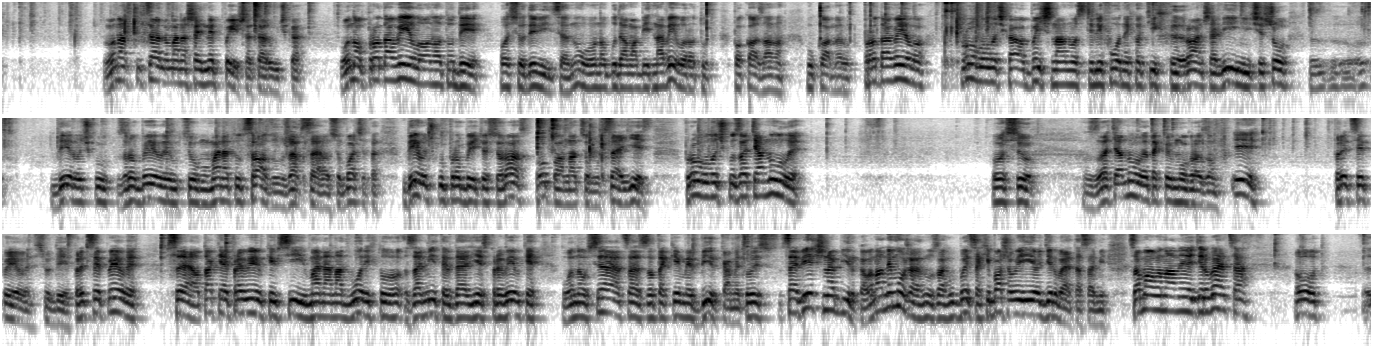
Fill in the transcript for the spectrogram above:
Вона спеціально в мене ще й не пише, ця ручка. Воно продавило воно туди. Ось, дивіться, ну воно буде, мабуть, на виворот тут показано у камеру. Продавило. Проволочка обична ну, з телефонних отих раніше ліній чи що. Дирочку зробили у цьому. У мене тут сразу вже все. Ось, бачите, дирочку пробить ось раз. Опа, на цьому все є. Проволочку затягнули. Ось. Затягнули таким образом і прицепили сюди. Прицепили. Все, отак я прививки всі. В мене на дворі, хто замітив, де є прививки, воно все це з такими бірками. Тобто це вічна бірка. Вона не може ну, загубитися, хіба що ви її одірвете самі. Сама вона не одірветься. От.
